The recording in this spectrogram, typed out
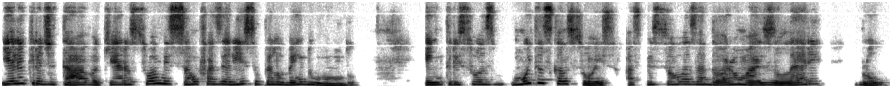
e ele acreditava que era sua missão fazer isso pelo bem do mundo. Entre suas muitas canções, as pessoas adoram mais o It Blow,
